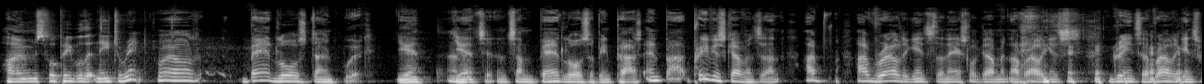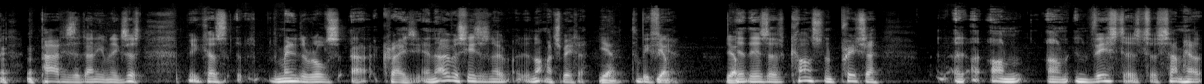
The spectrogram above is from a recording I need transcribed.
homes for people that need to rent. Well, bad laws don't work. Yeah. And yeah. that's it. And some bad laws have been passed. And previous governments. I've, I've railed against the national government. I've railed against Greens. I've railed against parties that don't even exist because many of the rules are crazy. And overseas is no, not much better. Yeah. To be fair, Yep. There- there's a constant pressure uh, on on investors to somehow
